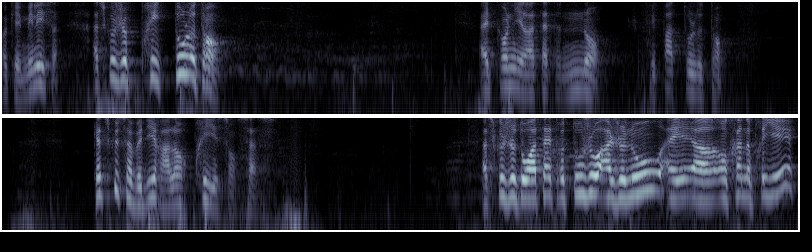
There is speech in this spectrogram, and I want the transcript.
Ok, Mélissa, est-ce que je prie tout le temps? Elle cogne la tête. Non, je ne prie pas tout le temps. Qu'est-ce que ça veut dire alors prier sans cesse? Est-ce que je dois être toujours à genoux et euh, en train de prier?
